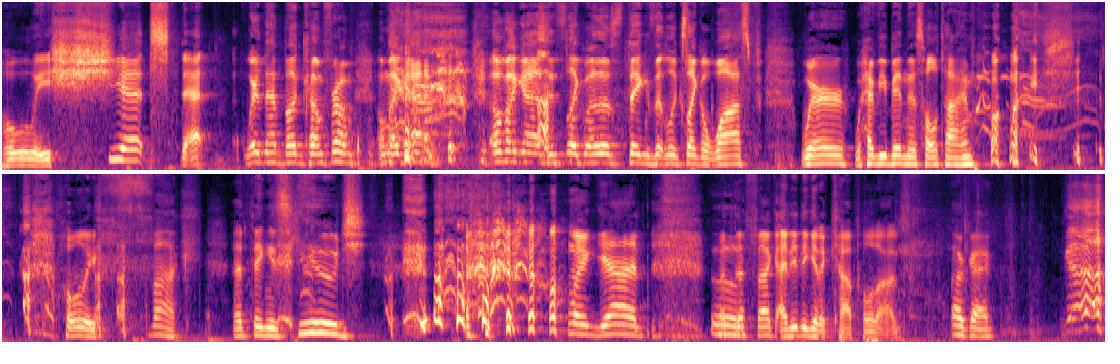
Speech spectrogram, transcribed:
Holy shit! That where'd that bug come from? Oh my god! oh my god! It's like one of those things that looks like a wasp. Where have you been this whole time? Oh my shit! Holy fuck! That thing is huge. oh my god! What the oh. fuck? I need to get a cup. Hold on. Okay. Oh,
